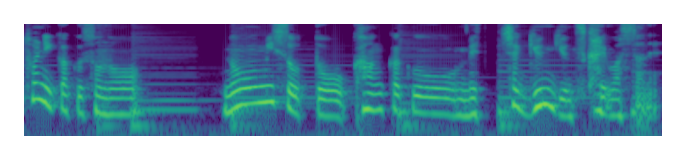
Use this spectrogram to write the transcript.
とにかくその、脳みそと感覚をめっちゃギュンギュン使いましたね。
